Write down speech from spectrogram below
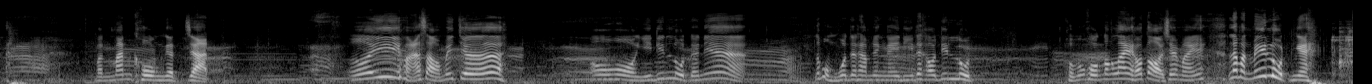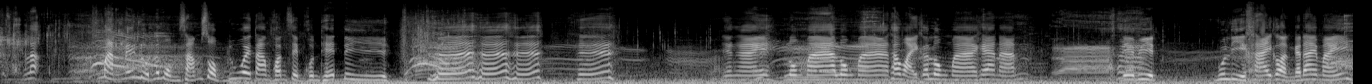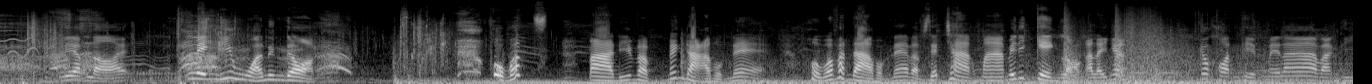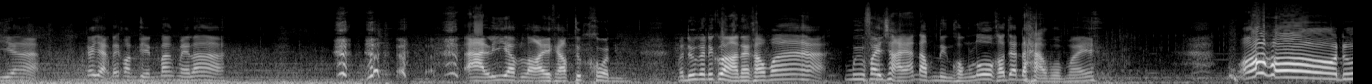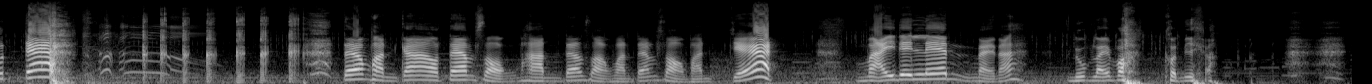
มันมั่นคงจัดจัดเอ้ยหาเสาไม่เจอ โอ้โหอย่างนี้ดิ้นหลุดนะเนี่ย แล้วผมควรจะทำยังไงดีถ้าเขาดิ้นหลุด ผมก็คงต้องไล่เขาต่อใช่ไหม แล้วมันไม่หลุดไง แล้ว หมันไม่หลุดแล้วผมซ้ำศพด้วยตามคอนเซปต์คนเทสดีเฮ้อเฮ้อเฮ้อเฮ้ยังไงลงมาลงมาถ้าไหวก็ลงมาแค่นั้น เดวิดบุหรี่คายก่อนก็ได้ไหม เรียบร้อย เล็งที่หัวหนึ่งดอก ผมว่าตานี้แบบแม่งด่าผมแน่ ผมว่าพันด่าผมแน่แบบเซตฉากมาไม่ได้เก่งหรอกอะไรเงี้ยก็คอนเทนต์ไหมล่ะบางทีอะก็อยากได้คอนเทนต์บ้างไหมล่ะ อ่าเรียบร้อยครับทุกคน มาดูกันดีกว่านะครับว่า มือไฟฉายอันดับหนึ่งของโลกเขาจะด่าผมไหมโอ้โหดูแต้มแต้มพันเก้าแต้มสองพันแต้มสองพันแต้มสองพันเจ็ดไม่ได้เล่นไหนนะนุบไลฟ์บอลคนนี้ครับ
